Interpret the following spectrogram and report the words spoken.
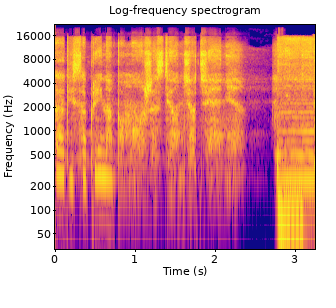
Daddy, Sabrina pomoże zdjąć ocienie Mm.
